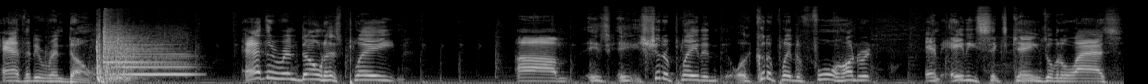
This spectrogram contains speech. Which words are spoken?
Anthony Rendon. Anthony Rendon has played. Um, he should have played in, or could have played in 486 games over the last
